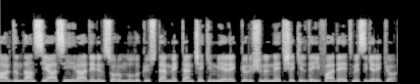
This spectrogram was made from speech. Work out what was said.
Ardından siyasi iradenin sorumluluk üstlenmekten çekinmeyerek görüşünü net şekilde ifade etmesi gerekiyor.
